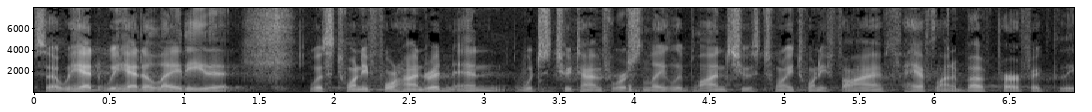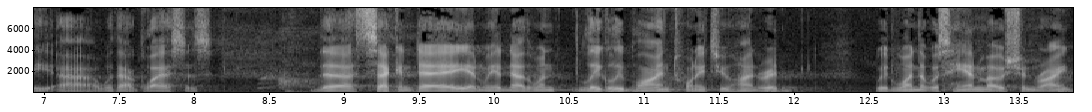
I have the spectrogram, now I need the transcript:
So we had we had a lady that was 2,400, and which is two times worse than legally blind. She was 2025, half line above perfect, the uh, without glasses. The second day, and we had another one legally blind, 2,200. We had one that was hand motion, right?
